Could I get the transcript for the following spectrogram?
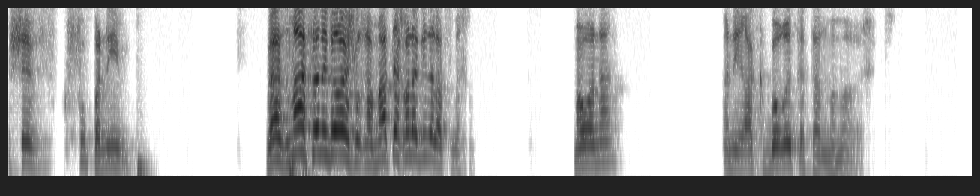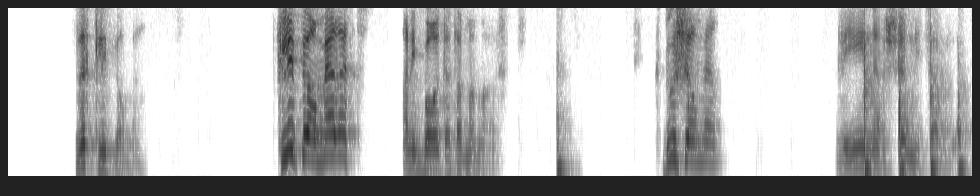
יושב כפו פנים. ואז מה הסנגוריה שלך? מה אתה יכול להגיד על עצמך? מה הוא ענה? אני רק בורג קטן במערכת. זה קליפה אומר. קליפה אומרת, אני בורג קטן במערכת. קדושה אומר, והנה השם ניצב עליו.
